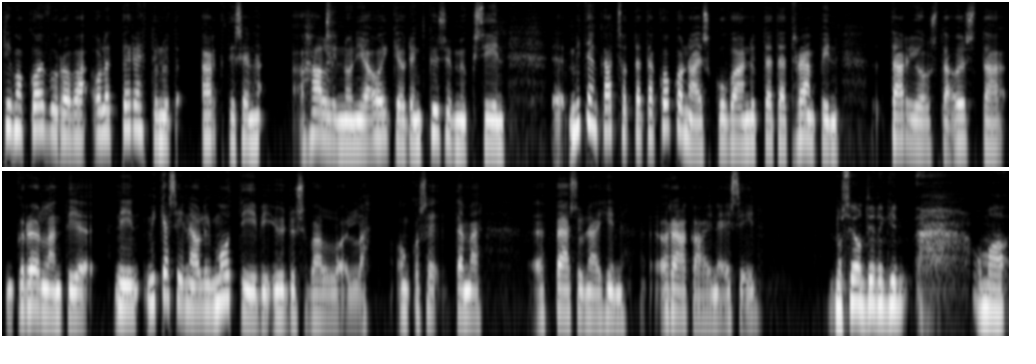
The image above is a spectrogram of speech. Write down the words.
Timo Koivurova, olet perehtynyt arktisen hallinnon ja oikeuden kysymyksiin. Miten katsot tätä kokonaiskuvaa, nyt tätä Trumpin tarjousta ostaa Grönlantia, niin mikä siinä oli motiivi Yhdysvalloilla? Onko se tämä pääsy näihin raaka-aineisiin? No se on tietenkin oma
